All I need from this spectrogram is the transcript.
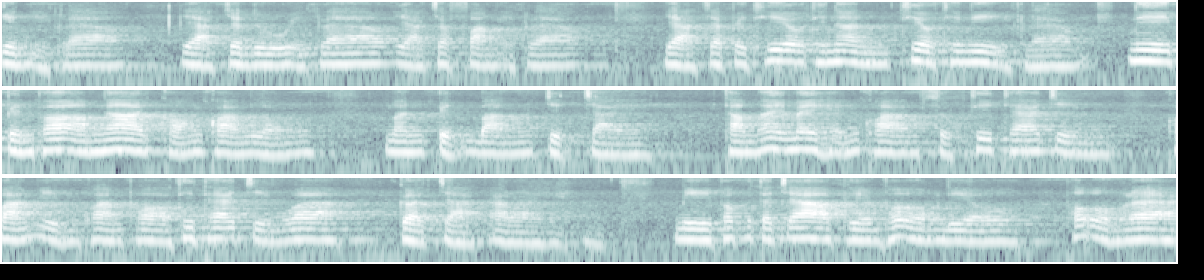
กินอีกแล้ว อยากจะดูอีกแล้ว อยากจะฟังอีกแล้ว อยากจะไปเที่ยวที่นั่นเที่ยวที่นี่อีกแล้ว นี่เป็นเพราะอำนาจของความหลง มันปิดบังจิตใจทำให้ไม่เห็นความสุขที่แท้จริง ความอิ่มความพอที่แท้จริงว่าเกิดจากอะไร มีพระพุทธเจ้าเพียงพระองค์เดียว พระองค์แรก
